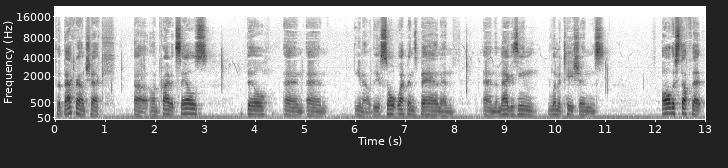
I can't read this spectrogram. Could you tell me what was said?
the background check uh, on private sales bill and and you know the assault weapons ban and and the magazine limitations, all the stuff that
